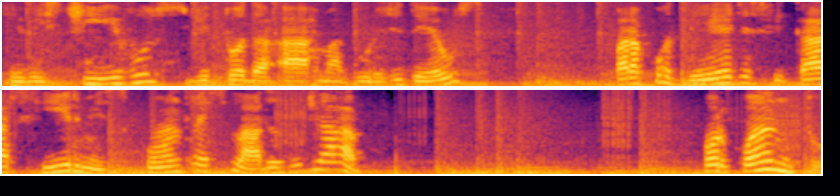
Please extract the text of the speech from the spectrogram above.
Revestivos de toda a armadura de Deus, para poderdes ficar firmes contra as ciladas do diabo. Porquanto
